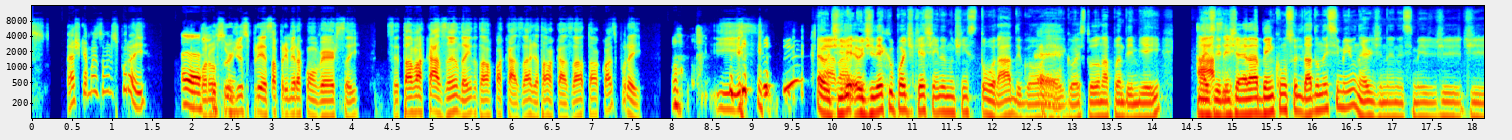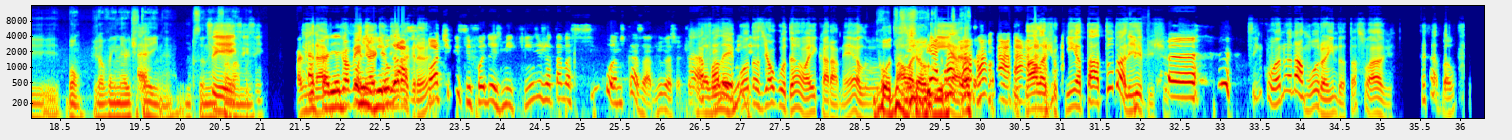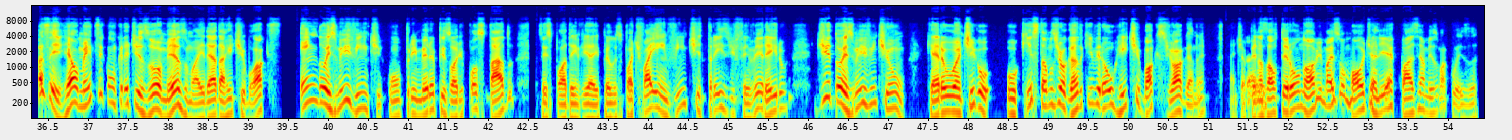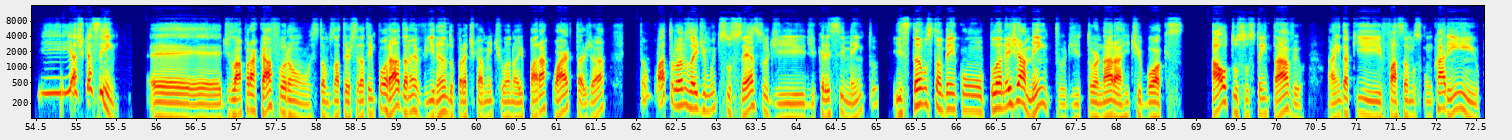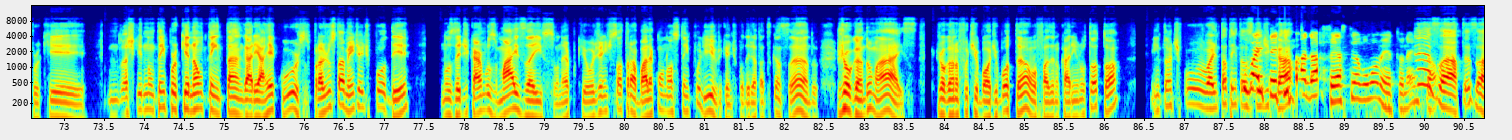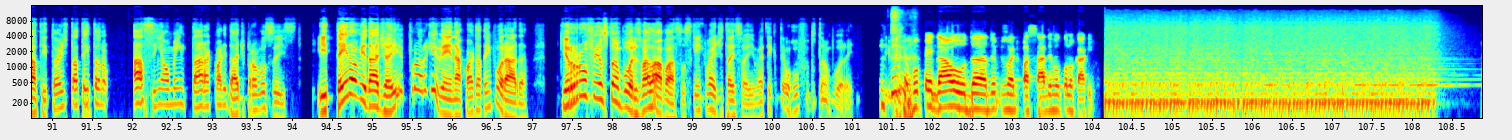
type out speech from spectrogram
acho que é mais ou menos por aí. É, quando surgiu essa primeira conversa aí. Você tava casando ainda, tava para casar, já tava casado, tava quase por aí. E. É, eu, diria, eu diria que o podcast ainda não tinha estourado igual, é. É, igual estourou na pandemia aí. Mas ah, ele sim. já era bem consolidado nesse meio nerd, né? Nesse meio de. de... Bom, Jovem Nerd tá é. tá aí, né? Não precisa nem sim, falar sim, muito. Sim. Mas Caraca, gostaria de Jovem Nerd o Graçote que se foi 2015 já tava 5 anos casado, viu, Graçote? É, falei, bodas de algodão aí, caramelo. Bodas de algodão. Bala Juquinha, tá tudo ali, bicho. É. Cinco anos é namoro ainda, tá suave. Tá bom. assim, realmente se concretizou mesmo a ideia da Hitbox em 2020, com o primeiro episódio postado. Vocês podem ver aí pelo Spotify em 23 de fevereiro de 2021, que era o antigo O que estamos jogando, que virou o Hitbox Joga, né? A gente apenas é. alterou o nome, mas o molde ali é quase a mesma coisa. E acho que assim, é, de lá para cá foram, estamos na terceira temporada, né? Virando praticamente o ano aí para a quarta já. Então, quatro anos aí de muito sucesso, de, de crescimento. Estamos também com o planejamento de tornar a Hitbox autossustentável, ainda que façamos com carinho, porque acho que não tem por que não tentar angariar recursos para justamente a gente poder nos dedicarmos mais a isso, né? Porque hoje a gente só trabalha com o nosso tempo livre, que a gente poderia estar descansando, jogando mais, jogando futebol de botão ou fazendo carinho no totó. Então, tipo, a gente tá tentando vai se dedicar... ter que pagar a festa em algum momento, né? Então... Exato, exato. Então a gente tá tentando assim aumentar a qualidade para vocês. E tem novidade aí pro ano que vem, na quarta temporada. Que rufem os tambores. Vai lá, Bastos. Quem que vai editar isso aí? Vai ter que ter o rufo do tambor aí. Eu vou pegar o da, do episódio passado e vou colocar aqui.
